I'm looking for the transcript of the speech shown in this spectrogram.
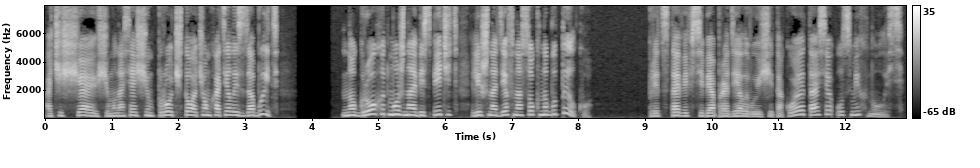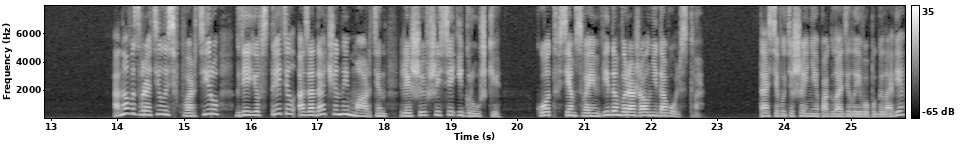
очищающим, уносящим прочь то, о чем хотелось забыть — но грохот можно обеспечить, лишь надев носок на бутылку. Представив себя проделывающей такое, Тася усмехнулась. Она возвратилась в квартиру, где ее встретил озадаченный Мартин, лишившийся игрушки. Кот всем своим видом выражал недовольство. Тася в утешение погладила его по голове,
